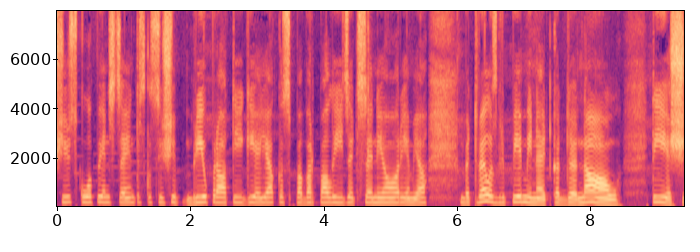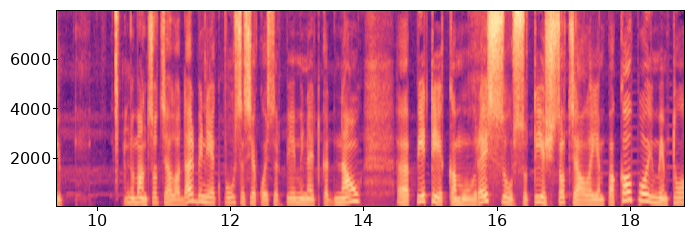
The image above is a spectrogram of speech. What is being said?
šis kopienas centrs, kas ir šie brīvprātīgie, ja, kas pa, var palīdzēt senioriem, ja, bet vēl es gribu pieminēt, kad eh, nav tieši nu, man sociālā darbinieka puses, ja ko es varu pieminēt, kad nav uh, pietiekamu resursu tieši sociālajiem pakalpojumiem, to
